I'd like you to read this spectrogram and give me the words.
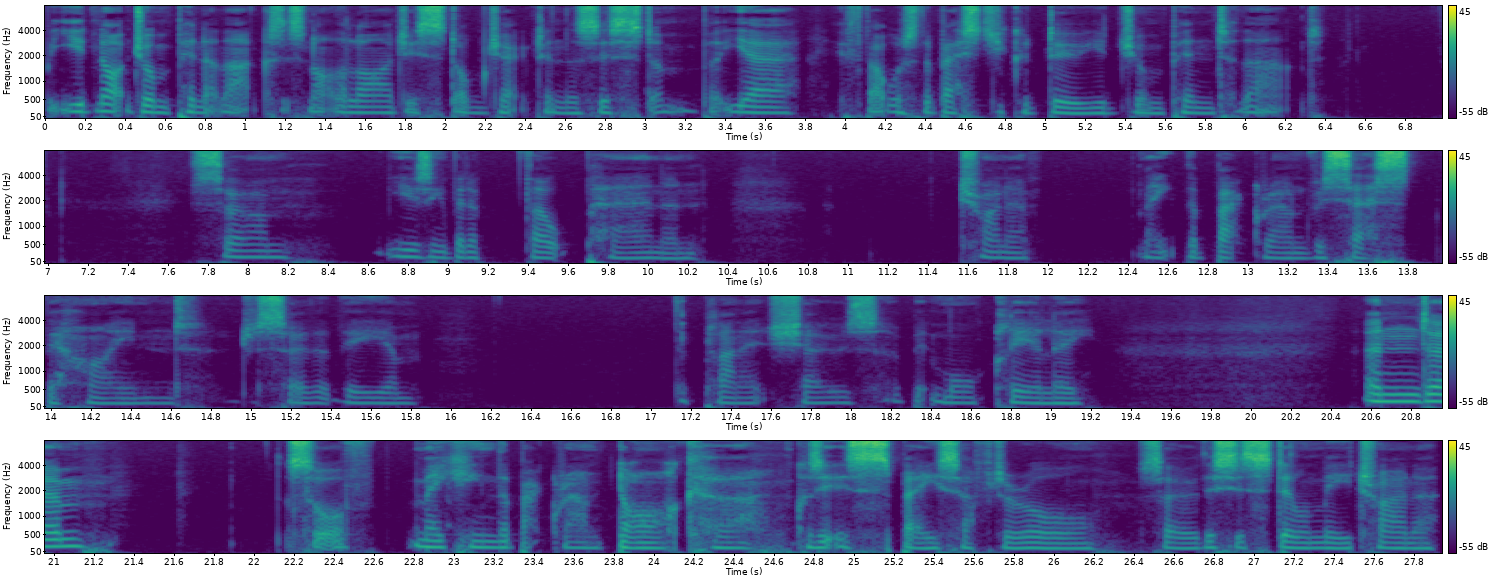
But you'd not jump in at that because it's not the largest object in the system. But yeah, if that was the best you could do, you'd jump into that. So I'm using a bit of felt pen and trying to make the background recessed behind, just so that the um, the planet shows a bit more clearly, and um, sort of making the background darker because it is space after all. So this is still me trying to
